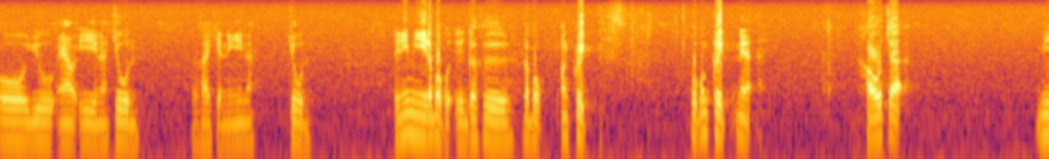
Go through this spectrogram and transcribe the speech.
O U L E นะจูลใครเขียนอย่างนี้นะจูลทีนี้มีระบบอื่นๆก็คือระบบอังกฤษระบบอังกฤษเนี่ยเขาจะมี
